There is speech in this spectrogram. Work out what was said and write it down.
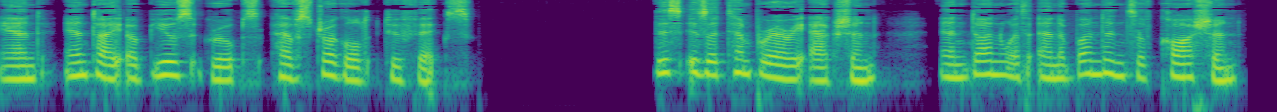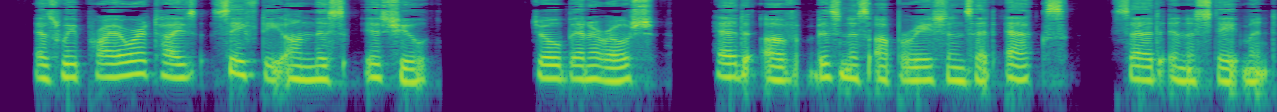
and anti abuse groups have struggled to fix. This is a temporary action and done with an abundance of caution as we prioritize safety on this issue, Joe Benarroch, head of business operations at X, said in a statement.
